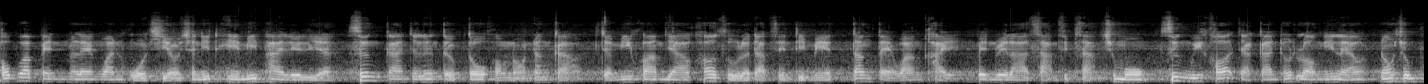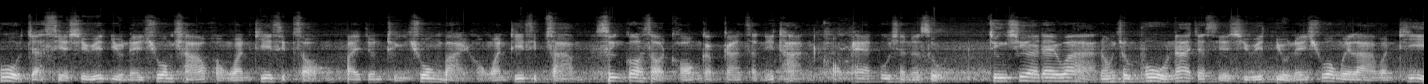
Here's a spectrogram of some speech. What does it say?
พบว่าเป็นแมลงวันหัวเขียวชนิดเฮมิพายเลเลีย ซึ่งการเจริญเติบโตของหนอนดังกล่าว จะมีความยาวเข้าสู่ระดับเซนติเมตร ตั้งแต่วางไข่เป็นเวลา 33 ชั่วโมง ซึ่งวิเคราะห์จากการทดลองนี้แล้ว น้องชมพู่จะเสียชีวิตอยู่ในช่วงเช้าของวันที่ 12 ไปจนถึงช่วงบ่ายของวันที่ 13 ซึ่งก็สอดคล้องกับการสันนิษฐานของแพทย์ผู้ชนสูตร จึงเชื่อได้ว่าน้องชมพู่น่าจะเสียชีวิตอยู่ในช่วงเวลาวันที่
